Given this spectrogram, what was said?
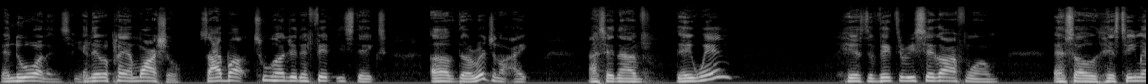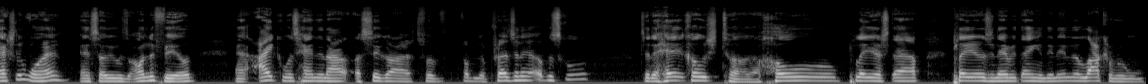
in New Orleans, and mm. they were playing Marshall. So I bought 250 sticks of the original Ike. I said, now if they win, here's the victory cigar for him. And so his team actually won, and so he was on the field, and Ike was handing out a cigar from from the president of the school to the head coach to the whole player staff, players and everything, and then in the locker room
